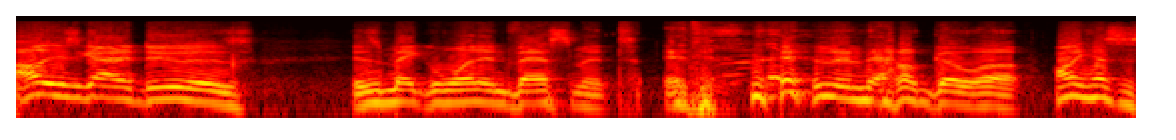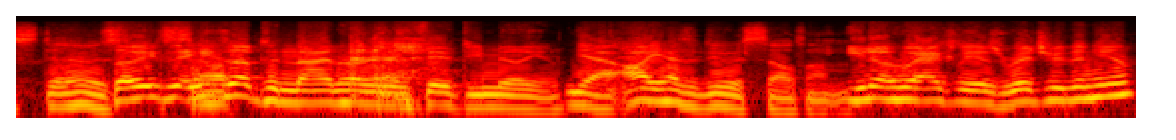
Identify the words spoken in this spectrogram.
all he's got to do is is make one investment, and, and then that'll go up. All he has to do is So he's sell- he's up to nine hundred and fifty million. Yeah, all he has to do is sell something. You know who actually is richer than him?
